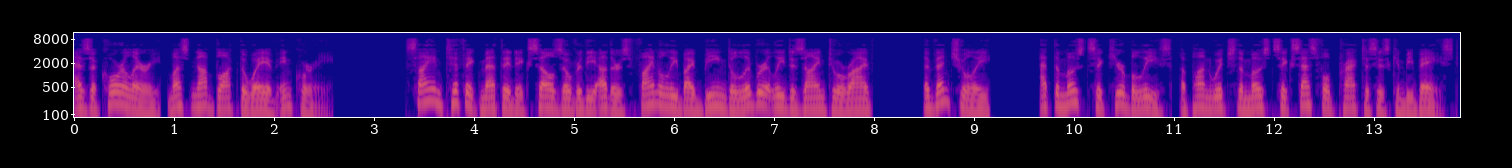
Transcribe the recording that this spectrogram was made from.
as a corollary, must not block the way of inquiry. Scientific method excels over the others finally by being deliberately designed to arrive—eventually—at the most secure beliefs, upon which the most successful practices can be based.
